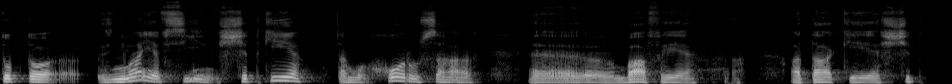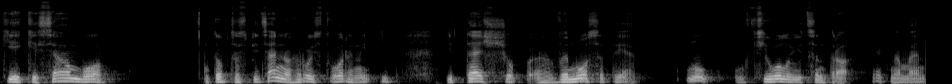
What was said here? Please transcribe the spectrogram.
Тобто знімає всі щитки, там хоруса, бафи, атаки, щитки, кисямбо. Тобто спеціально герой створений під, під те, щоб виносити ну, фіолові центра, як на мене.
